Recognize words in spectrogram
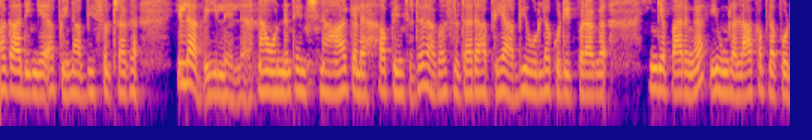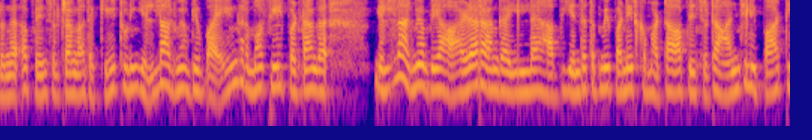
ஆகாதீங்க அப்படின்னு அபி சொல்கிறாங்க இல்லை அபி இல்லை இல்லை. நான் ஒன்றும் டென்ஷன் ஆகலை அப்படின்னு சொல்லிட்டு ரகா சொல்கிறாரு அப்படியே அபி உள்ளே கூட்டிகிட்டு போகிறாங்க இங்கே பாருங்கள் இவங்களை லாக்கப்பில் போடுங்க அப்படின்னு சொல்கிறாங்க அதை கேட்டோன்னே எல்லாருமே அப்படியே பயங்கரமாக ஃபீல் பண்ணுறாங்க எல்லாருமே அப்படியே அழறாங்க. இல்லை அபி எந்த தப்புமே பண்ணியிருக்க மாட்டா அப்படின்னு சொல்லிட்டு அஞ்சலி பாட்டி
